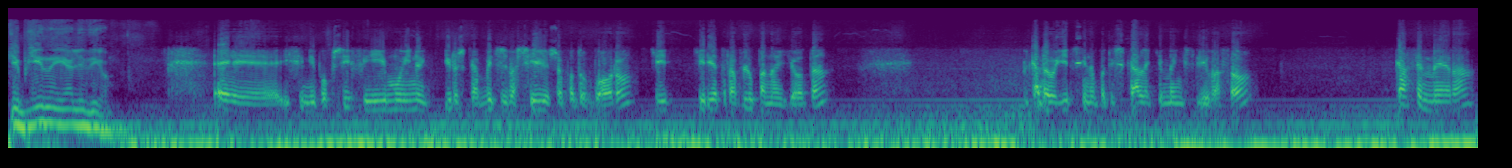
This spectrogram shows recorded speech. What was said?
και ποιοι είναι οι άλλοι δύο; Ε, οι συνυποψήφοι μου είναι ο κύριος Καμπίτσης Βασίλειος από τον Πόρο και η κυρία Τραβλού Παναγιώτα. Η καταγωγή της είναι από τη Σκάλα και μένει στη Λιβαθό. Κάθε μέρα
